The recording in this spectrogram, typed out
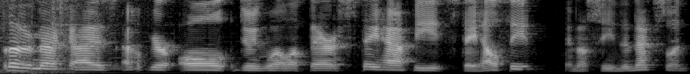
But other than that, guys, I hope you're all doing well up there. Stay happy, stay healthy, and I'll see you in the next one.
